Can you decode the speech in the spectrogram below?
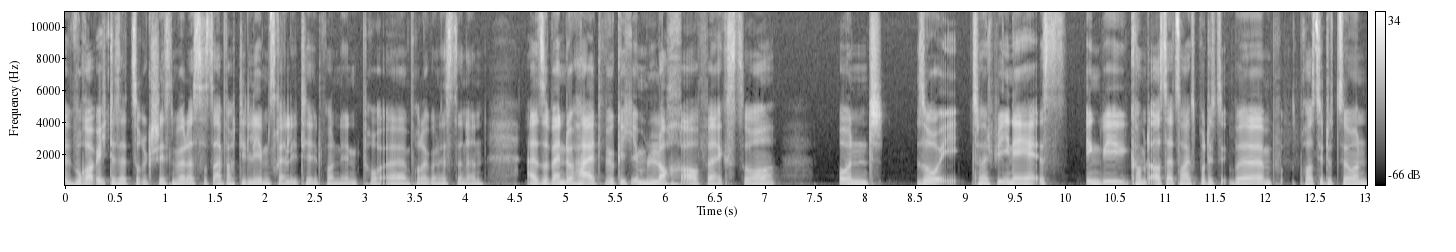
worauf ich das jetzt zurückschließen würde, ist das einfach die Lebensrealität von den Pro äh, Protagonistinnen. Also wenn du halt wirklich im Loch aufwächst, so und so, zum Beispiel Ine ist irgendwie, kommt aus der Zwangsprostitution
